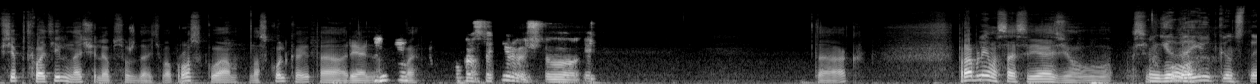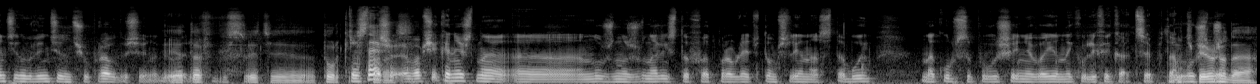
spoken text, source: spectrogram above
И все подхватили, начали обсуждать. Вопрос к вам, насколько это реально? Вы- Могу констатировать, что Так. Проблема со связью у Не Севкова. дают Константину Валентиновичу правду сегодня говорить. Это эти турки Ты знаешь, стараются. вообще, конечно, э, нужно журналистов отправлять, в том числе и нас с тобой, на курсы повышения военной квалификации, потому Ну, теперь что уже да.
